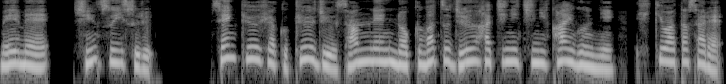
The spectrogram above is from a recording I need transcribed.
命名、浸水する。1993年6月18日に海軍に引き渡され、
